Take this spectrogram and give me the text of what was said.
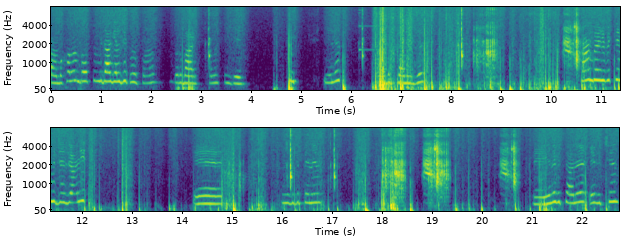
Tamam bakalım dostum bir daha gelecek mi puan? Dur bari bakalım şimdi. Diyelim. Aldık puanımızı. Tam böyle beklemeyeceğiz yani. Ee, şimdi gidip benim ee, yeni bir tane ev için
